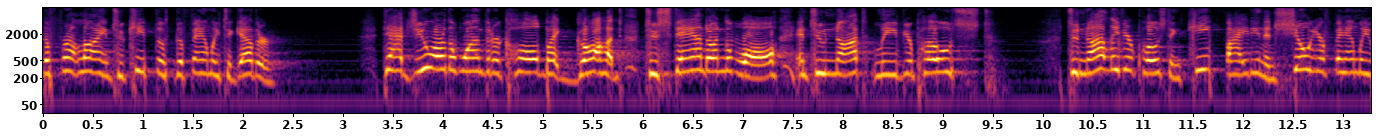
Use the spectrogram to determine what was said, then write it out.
the front line to keep the, the family together. Dad, you are the one that are called by God to stand on the wall and to not leave your post. To not leave your post and keep fighting and show your family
